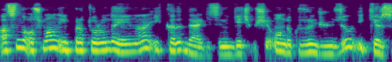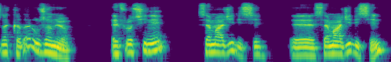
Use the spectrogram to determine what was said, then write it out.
Aslında Osmanlı İmparatorluğu'nda yayınlanan ilk kadın dergisinin geçmişi 19. yüzyılın ilk yarısına kadar uzanıyor. Efrosini Semacidis'i, e, Semacidis'in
